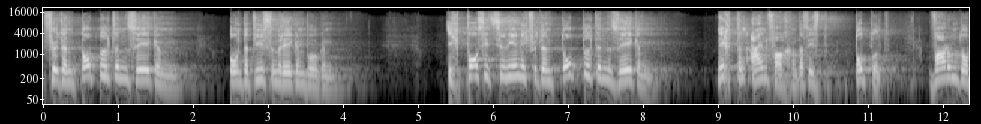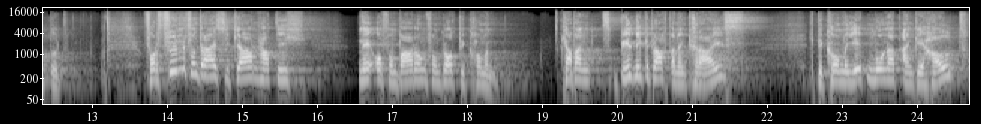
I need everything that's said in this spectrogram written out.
für den doppelten Segen unter diesem Regenbogen. Ich positioniere mich für den doppelten Segen, nicht den einfachen, das ist doppelt. Warum doppelt? Vor 35 Jahren hatte ich eine Offenbarung von Gott bekommen. Ich habe ein Bild mitgebracht, einen Kreis. Ich bekomme jeden Monat ein Gehalt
